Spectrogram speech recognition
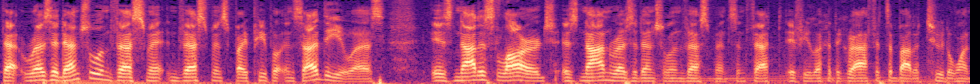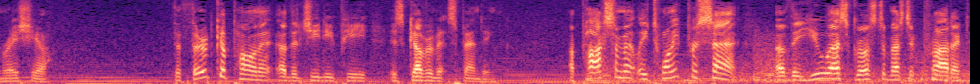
that residential investment, investments by people inside the U.S., is not as large as non-residential investments. In fact, if you look at the graph, it's about a 2 to 1 ratio. The third component of the GDP is government spending. Approximately 20% of the U.S. gross domestic product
